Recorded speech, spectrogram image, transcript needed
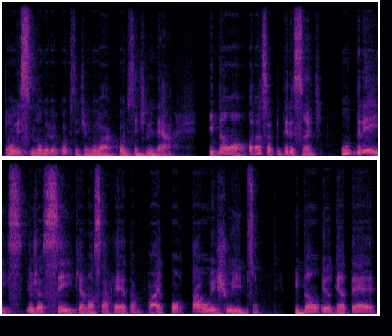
Então, esse número é coeficiente angular, coeficiente linear. Então, ó, olha só que interessante. O 3, eu já sei que a nossa reta vai cortar o eixo y. Então, eu tenho até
